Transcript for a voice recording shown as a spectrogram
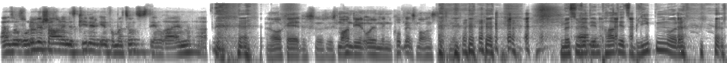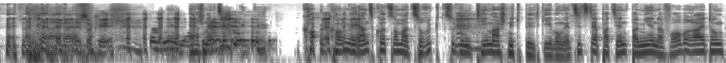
Also, oder wir schauen in das Klinik-Informationssystem rein. okay, das, das, machen die in Ulm. In Koblenz machen sie das nicht. Müssen wir ähm, den Part jetzt blieben, oder? nein, nein, ist okay. Herr Schmelz, kommen wir ganz kurz nochmal zurück zu dem Thema Schnittbildgebung. Jetzt sitzt der Patient bei mir in der Vorbereitung.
